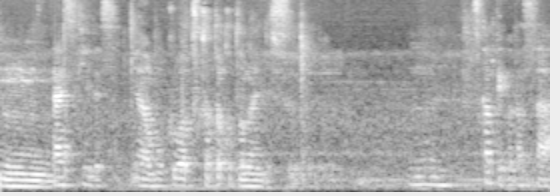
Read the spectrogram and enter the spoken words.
うん。大好きです。いや僕は使ったことないです。うん使ってくださ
